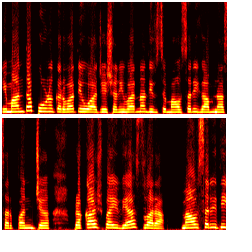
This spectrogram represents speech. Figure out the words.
એ માનતા પૂર્ણ કરવા તેઓ આજે શનિવારના દિવસે માવસરી ગામના સરપંચ પ્રકાશભાઈ વ્યાસ દ્વારા માવસરીથી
